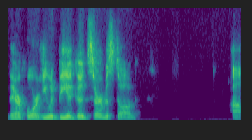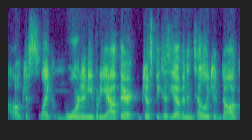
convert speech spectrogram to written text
Therefore, he would be a good service dog." Uh, I'll just like warn anybody out there: just because you have an intelligent dog,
